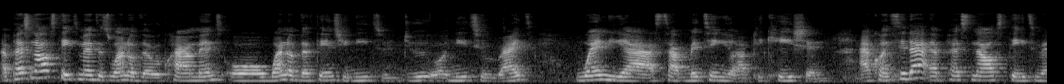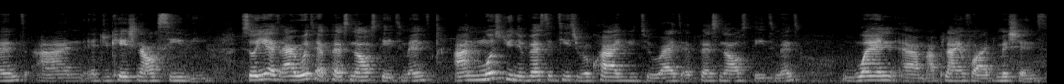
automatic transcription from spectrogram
A personal statement is one of the requirements or one of the things you need to do or need to write when you are submitting your application. I consider a personal statement an educational CV. So yes, I wrote a personal statement and most universities require you to write a personal statement when um, applying for admissions.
